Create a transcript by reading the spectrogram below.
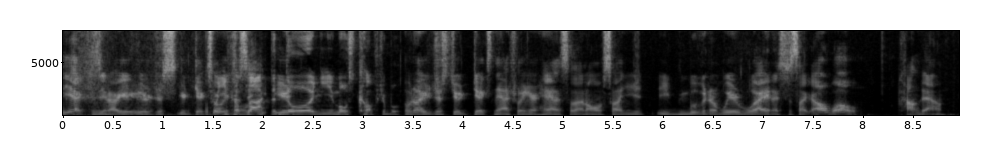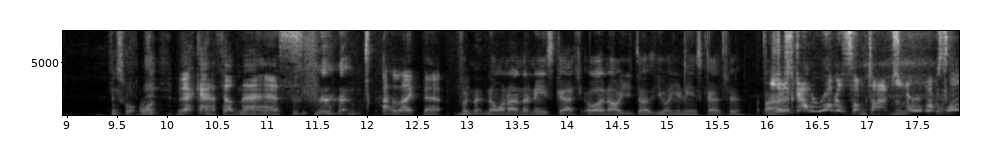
yeah, because you know you're, you're just your dick's Where you can just lock the door and you're most comfortable. Well, no, you just your dick's naturally in your hand, so then all of a sudden you you move in a weird way, and it's just like, oh whoa, calm down. Just what? what? That kind of felt nice. I like that. But no, no one on their knees got you. Well, no, you do, you on your knees got you. All You right. just gotta rub it sometimes. You know what I'm saying?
